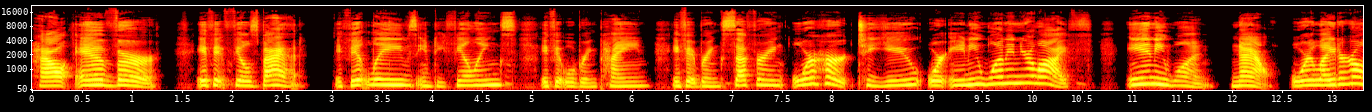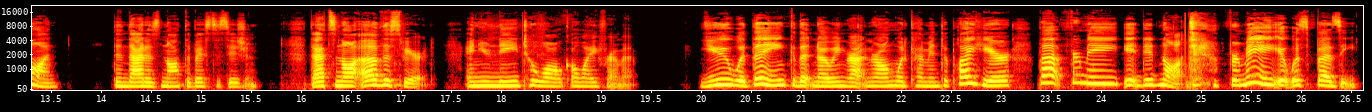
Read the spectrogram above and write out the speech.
However, if it feels bad, if it leaves empty feelings, if it will bring pain, if it brings suffering or hurt to you or anyone in your life, anyone now or later on, then that is not the best decision. That's not of the Spirit, and you need to walk away from it. You would think that knowing right and wrong would come into play here, but for me, it did not. for me, it was fuzzy.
